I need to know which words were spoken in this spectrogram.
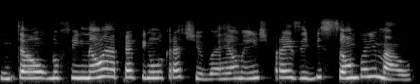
Então, no fim, não é para fim lucrativo, é realmente para exibição do animal.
